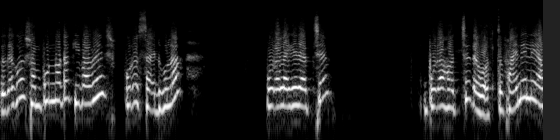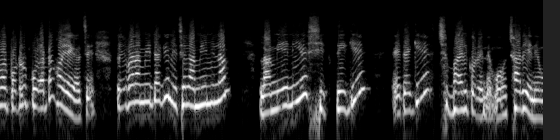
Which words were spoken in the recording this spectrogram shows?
তো দেখো সম্পূর্ণটা কীভাবে পুরো সাইডগুলা পোড়া লেগে যাচ্ছে। পোড়া হচ্ছে দেখো, তো ফাইনালি আমার পটল পোড়াটা হয়ে গেছে। তো এবার আমি এটাকে নিচে নামিয়ে নিলাম। নামিয়ে নিয়ে শিখতে গিয়ে এটাকে বাইর করে নেব, ছাড়িয়ে নেব।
